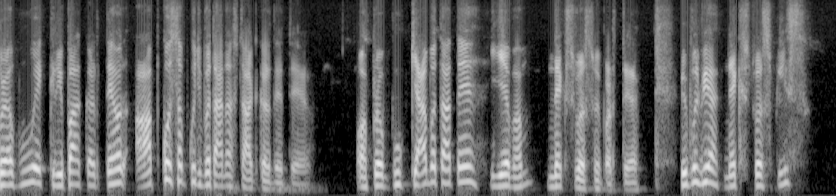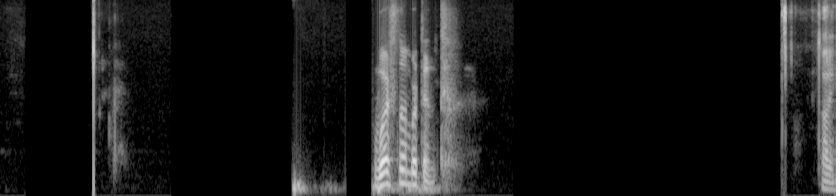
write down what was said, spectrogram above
प्रभु एक कृपा करते हैं और आपको सब कुछ बताना स्टार्ट कर देते हैं। और प्रभु क्या बताते हैं, ये अब हम नेक्स्ट वर्स में पढ़ते हैं। विपुल भैया next verse please verse number tenth sorry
